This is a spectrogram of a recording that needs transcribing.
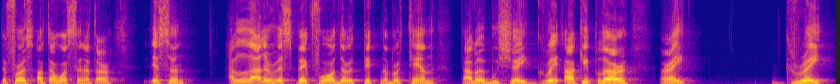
The first Ottawa Senator, listen, a lot of respect for the pick number 10, Tyler Boucher. Great hockey player, all right? Great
